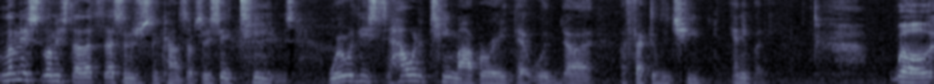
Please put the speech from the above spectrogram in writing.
Let me let me start. That's that's an interesting concept. So you say teams. Where would these? How would a team operate that would uh, effectively cheat anybody? Well,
